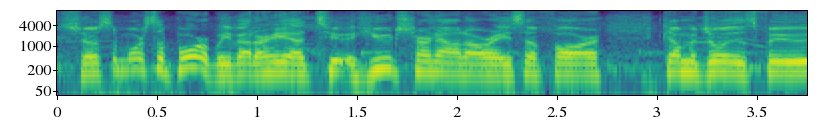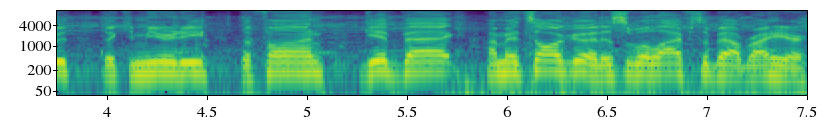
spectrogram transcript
Show some more support. We've already had two, a huge turnout already so far. Come enjoy this food, the community, the fun, give back. I mean, it's all good. This is what life's about right here.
